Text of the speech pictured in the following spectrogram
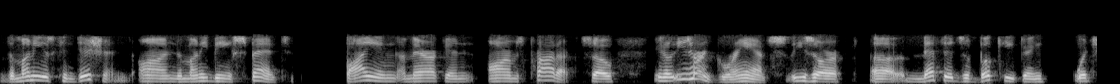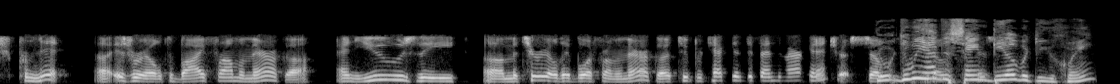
The money is conditioned on the money being spent buying American arms products. So, you know, these aren't grants; these are uh, methods of bookkeeping which permit uh, Israel to buy from America and use the uh, material they bought from America to protect and defend American interests. So, do, do we have know, the same deal with the Ukraine?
